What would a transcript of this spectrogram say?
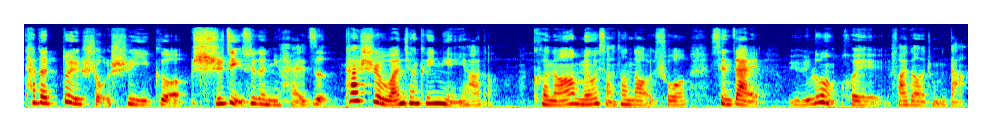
他的对手是一个十几岁的女孩子，她是完全可以碾压的。可能没有想象到说现在舆论会发酵的这么大，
